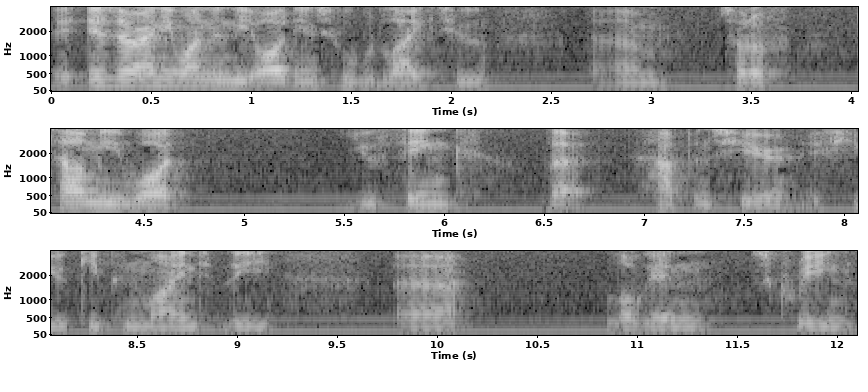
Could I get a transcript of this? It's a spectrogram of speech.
Is there anyone in the audience who would like to um, sort of tell me what you think that happens here if you keep in mind the uh, login screen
